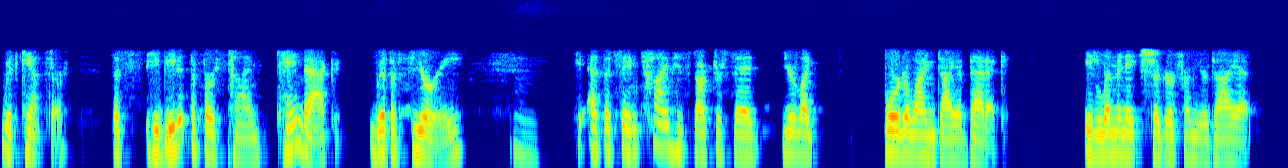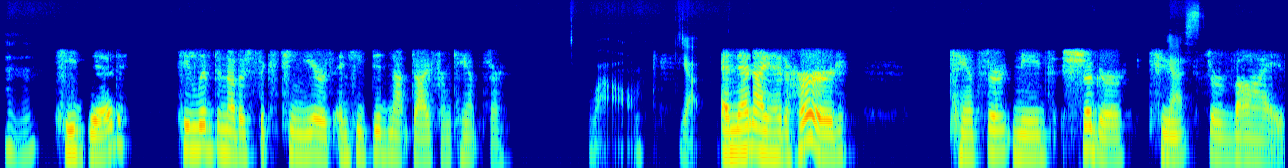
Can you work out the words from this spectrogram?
with cancer. The, he beat it the first time, came back with a fury. Mm. At the same time, his doctor said, You're like borderline diabetic. Eliminate sugar from your diet. Mhm. He did. He lived another 16 years and he did not die from cancer. Wow. Yeah. And then I had heard cancer needs sugar to Yes. survive.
